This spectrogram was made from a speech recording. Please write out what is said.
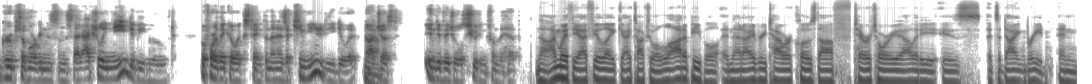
groups of organisms that actually need to be moved before they go extinct and then as a community do it not Yeah. just individuals shooting from the hip No, I'm with you. I feel like I talk to a lot of people, and that ivory tower closed off territoriality is it's a dying breed, and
